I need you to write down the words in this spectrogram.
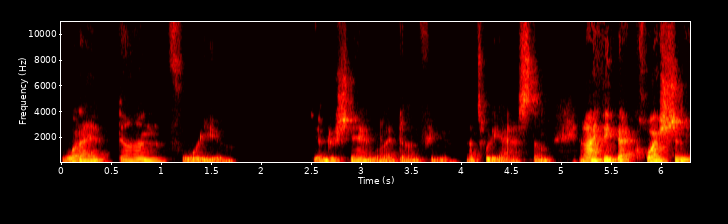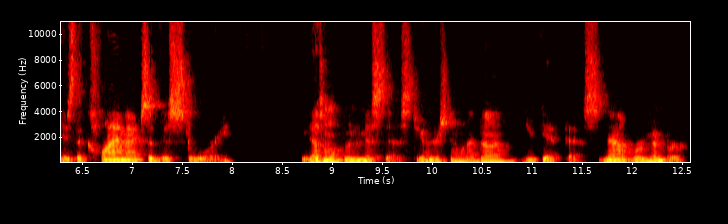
what I have done for you? Do you understand what I've done for you? That's what he asked them. And I think that question is the climax of this story. He doesn't want them to miss this. Do you understand what I've done? You get this. Now, remember,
